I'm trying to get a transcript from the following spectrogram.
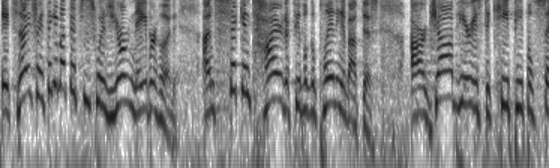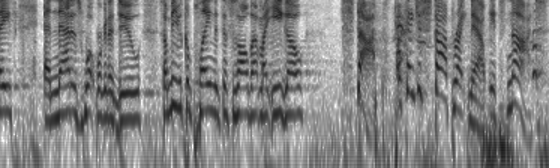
It's nice rain. Think about this. This was your neighborhood. I'm sick and tired of people complaining about this. Our job here is to keep people safe, and that is what we're going to do. Some of you complain that this is all about my ego. Stop. Okay, just stop right now. It's not.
